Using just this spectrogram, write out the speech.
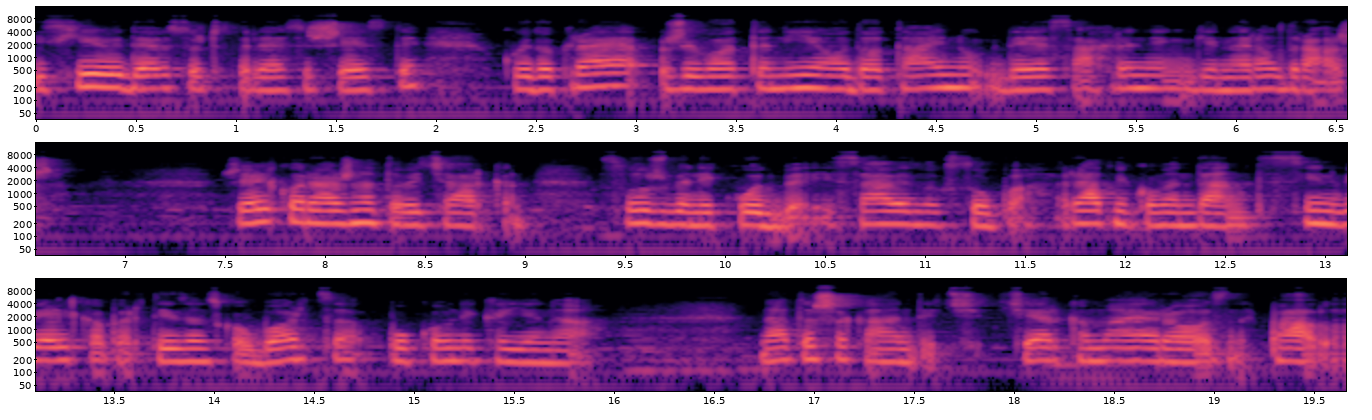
iz 1946. koji do kraja života nije odao tajnu gde je sahranjen general Draža. Željko Ražnatović Arkan, službenik Udbe i Saveznog supa, ratni komandant, sin Veljka partizanskog borca, pukovnika JNA. Nataša Kandić, čerka Maja Rozne, Pavla,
